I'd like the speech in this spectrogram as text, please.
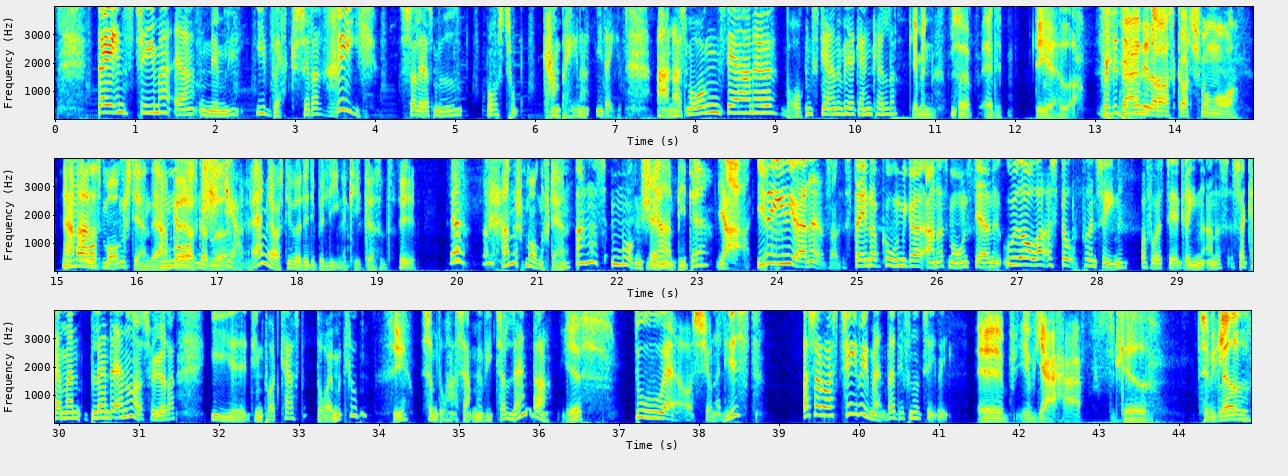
Dagens tema er nemlig iværksætteri. Så lad os møde vores to kampagner i dag. Anders Morgenstjerne, Morgenstjerne vil jeg gerne kalde dig. Jamen, så er det det, jeg hedder. Så det er det, der er det, der også godt svung over. Ja, Mor- Anders Morgenstjerne, der. Ham gad jeg også godt med. Ja, men jeg har også lige været lidt i Berlin og kigge. Så det, ja, An- Anders Morgenstjerne. Anders Morgenstjerne. Ja, bitte. Ja, i det ene hjørne altså. Stand-up-komiker Anders Morgenstjerne. Udover at stå på en scene og få os til at grine, Anders, så kan man blandt andet også høre dig i øh, din podcast Drømmeklubben, Se. som du har sammen med Victor Lander. Yes. Du er også journalist, og så er du også tv-mand. Hvad er det for noget tv? Øh, jeg har lavet TV Glad,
